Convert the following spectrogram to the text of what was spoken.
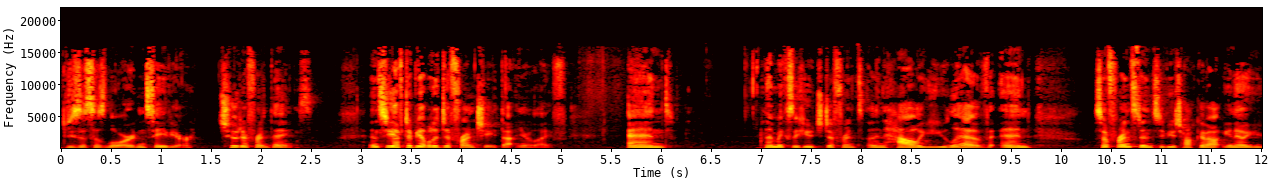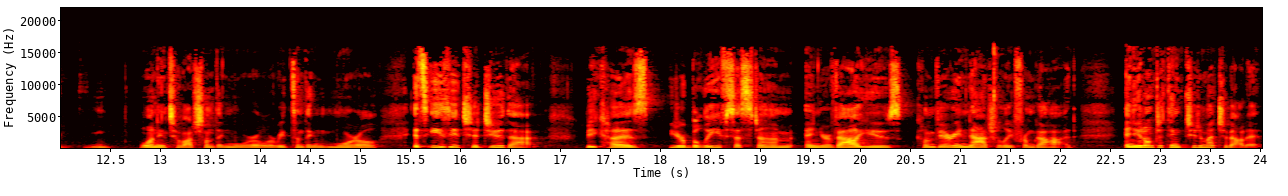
Jesus is Lord and Savior two different things. And so you have to be able to differentiate that in your life. And that makes a huge difference in how you live. And so, for instance, if you talk about, you know, you wanting to watch something moral or read something moral, it's easy to do that because your belief system and your values come very naturally from God. And you don't have to think too much about it.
